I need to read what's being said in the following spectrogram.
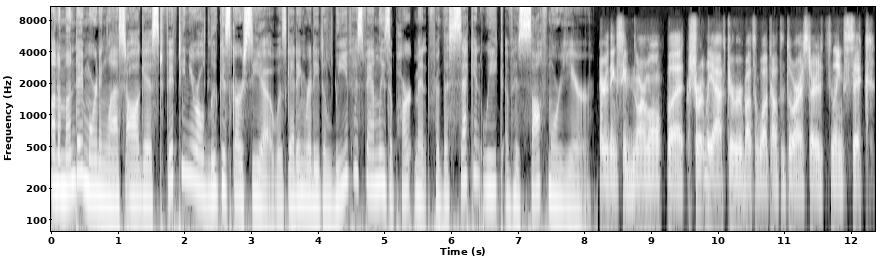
On a Monday morning last August, 15 year old Lucas Garcia was getting ready to leave his family's apartment for the second week of his sophomore year. Everything seemed normal, but shortly after we were about to walk out the door, I started feeling sick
